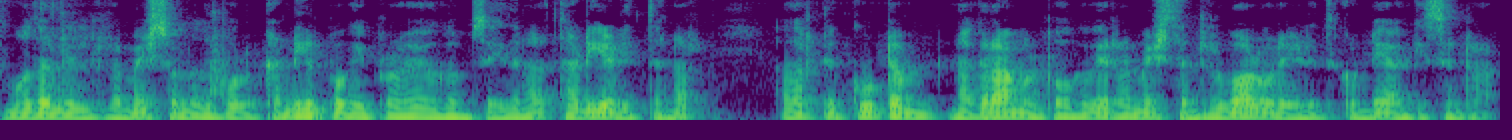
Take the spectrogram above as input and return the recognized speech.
முதலில் ரமேஷ் சொன்னது போல் கண்ணீர் புகை பிரயோகம் செய்தனர் தடியடித்தனர். அதற்கு கூட்டம் நகராமல் போகவே ரமேஷ் தன் ரிவால்வரை எடுத்துக்கொண்டே அங்கே சென்றான்.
